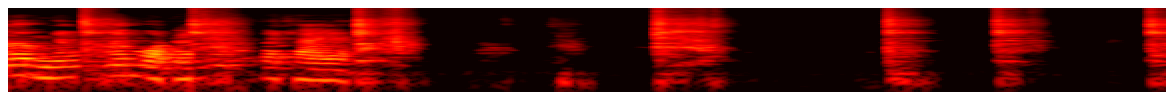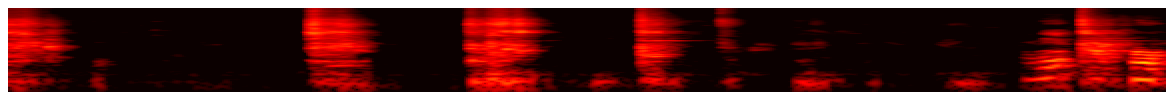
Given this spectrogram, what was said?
เริ่มยังไม่หมดเลยเนี่ยกระชัยอะอันนี้ผักถูก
